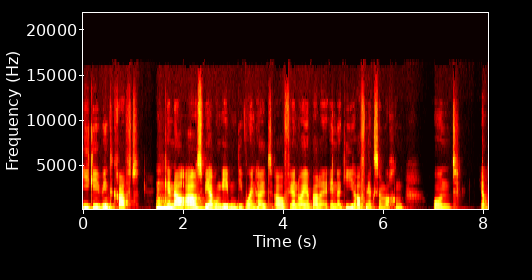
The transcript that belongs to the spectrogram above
IG Windkraft Mhm. Genau aus Werbung eben, die wollen halt auf erneuerbare Energie aufmerksam machen. Und ja.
